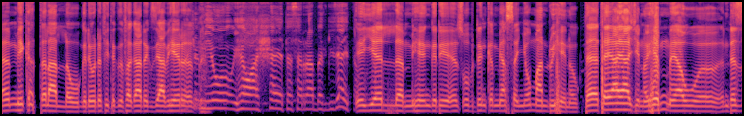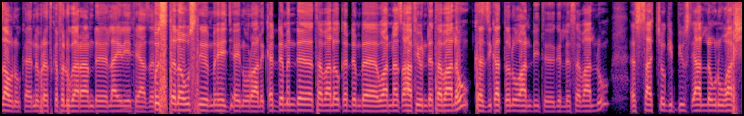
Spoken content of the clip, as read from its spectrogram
የሚቀጥል አለው እንግዲህ ወደፊት ፈቃድ እግዚአብሔር ይሄ ዋሻ የተሰራበት ጊዜ የለም። ይሄ እንግዲህ እጹብ ድንቅ የሚያሰኘውም አንዱ ይሄ ነው። ተያያዥ ነው። ይሄም ያው እንደዛው ነው ከንብረት ክፍሉ ጋር አንድ ላይ የተያዘ ነው። ውስጥ ለውስጥ መሄጃ ይኖረዋል። ቅድም እንደተባለው ቅድም በዋና ጸሐፊው እንደተባለው ከዚህ ቀጥሎ አንዲት ግለሰብ አሉ። እሳቸው ግቢ ውስጥ ያለውን ዋሻ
